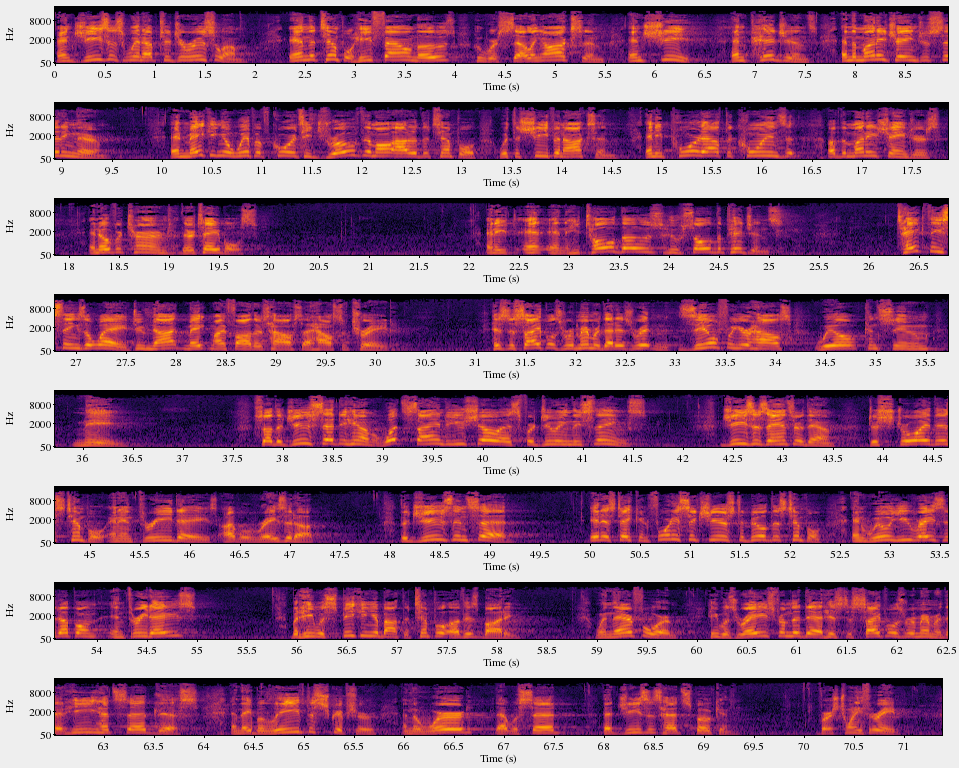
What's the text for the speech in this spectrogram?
and Jesus went up to Jerusalem. In the temple, he found those who were selling oxen and sheep and pigeons, and the money changers sitting there. And making a whip of cords, he drove them all out of the temple with the sheep and oxen. And he poured out the coins of the money changers and overturned their tables. And he, and, and he told those who sold the pigeons, Take these things away. Do not make my father's house a house of trade. His disciples remembered that it is written, Zeal for your house will consume me. So the Jews said to him, What sign do you show us for doing these things? Jesus answered them, Destroy this temple, and in three days I will raise it up. The Jews then said, It has taken 46 years to build this temple, and will you raise it up on, in three days? But he was speaking about the temple of his body. When therefore he was raised from the dead, his disciples remembered that he had said this and they believed the scripture and the word that was said that Jesus had spoken. Verse 23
